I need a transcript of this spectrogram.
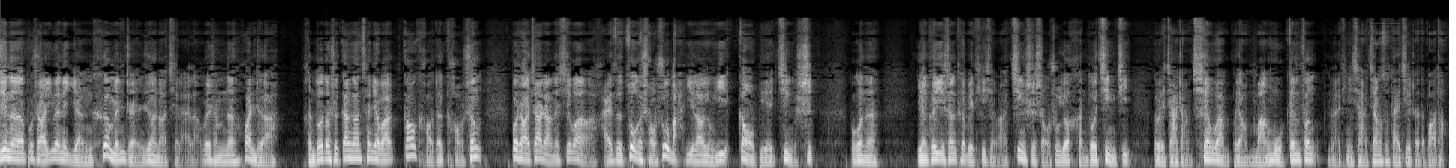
近呢，不少医院的眼科门诊热闹起来了。为什么呢？患者啊，很多都是刚刚参加完高考的考生。不少家长呢，希望啊孩子做个手术吧，一劳永逸，告别近视。不过呢，眼科医生特别提醒啊，近视手术有很多禁忌，各位家长千万不要盲目跟风。我们来听一下江苏台记者的报道。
